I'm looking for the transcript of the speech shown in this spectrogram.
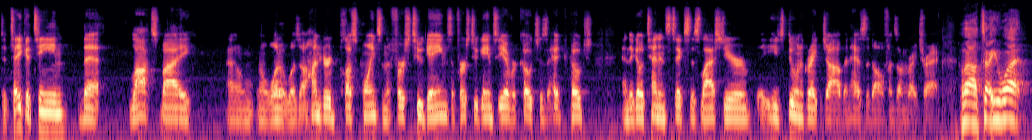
to take a team that lost by, I don't know what it was, 100 plus points in the first two games, the first two games he ever coached as a head coach, and to go 10 and 6 this last year, he's doing a great job and has the Dolphins on the right track. Well, I'll tell you what.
